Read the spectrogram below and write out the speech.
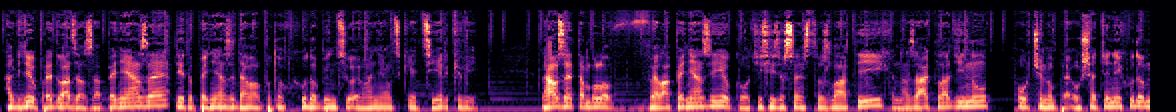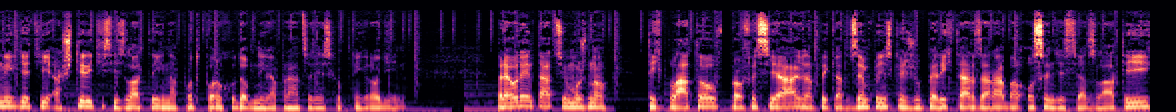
a kde ju predvádzal za peniaze. Tieto peniaze dával potom chudobincu evanielskej církvy. Naozaj tam bolo veľa peňazí, okolo 1800 zlatých na základinu, určenú pre ošatenie chudobných detí a 4000 zlatých na podporu chudobných a práce neschopných rodín. Pre orientáciu možno tých platov v profesiách, napríklad v Zemplínskej župe Richtár zarábal 80 zlatých,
